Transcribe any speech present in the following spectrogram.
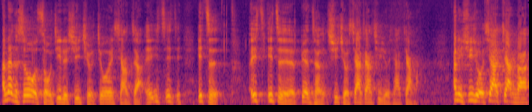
啊，那个时候手机的需求就会像这样，哎，一直一直一直一一直变成需求下降，需求下降嘛。啊，你需求下降呢，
